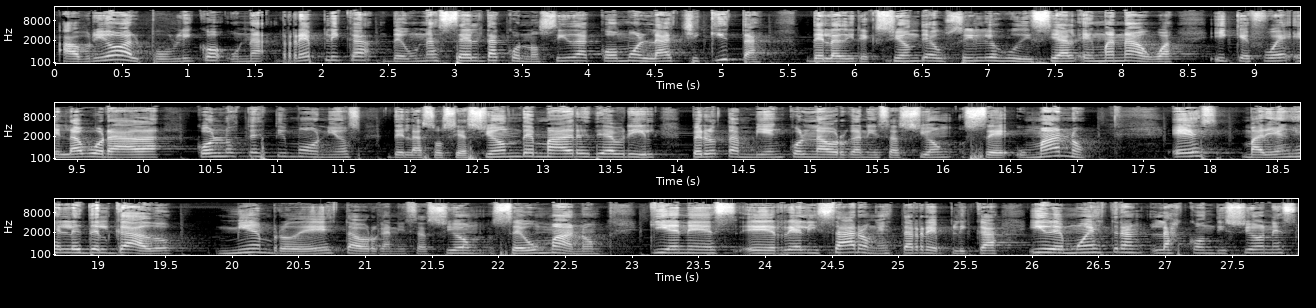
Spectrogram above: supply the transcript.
abrió al público una réplica de una celda conocida como La Chiquita de la Dirección de Auxilio Judicial en Managua y que fue elaborada con los testimonios de la Asociación de Madres de Abril, pero también con la organización C Humano. Es María Ángeles Delgado, miembro de esta organización C Humano, quienes eh, realizaron esta réplica y demuestran las condiciones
